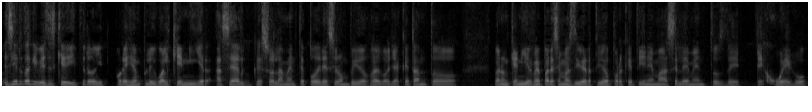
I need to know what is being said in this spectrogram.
Es cierto que veces que Detroit, por ejemplo, igual que Nier, hace algo que solamente podría ser un videojuego, ya que tanto. Bueno, que Nier me parece más divertido porque tiene más elementos de, de juego.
